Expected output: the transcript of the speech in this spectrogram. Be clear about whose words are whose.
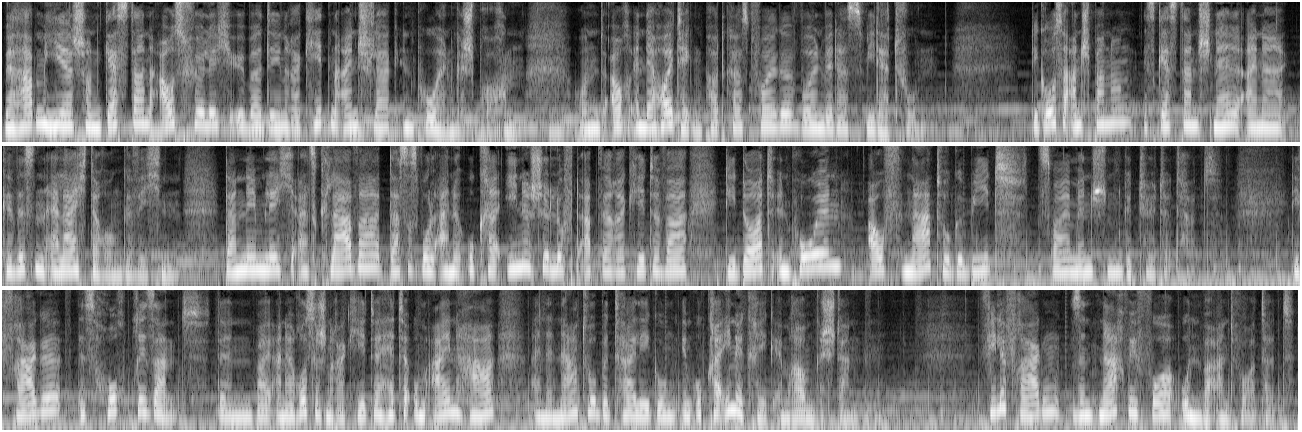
Speaker 1: Wir haben hier schon gestern ausführlich über den Raketeneinschlag in Polen gesprochen. Und auch in der heutigen Podcast-Folge wollen wir das wieder tun. Die große Anspannung ist gestern schnell einer gewissen Erleichterung gewichen. Dann nämlich, als klar war, dass es wohl eine ukrainische Luftabwehrrakete war, die dort in Polen auf NATO-Gebiet zwei Menschen getötet hat. Die Frage ist hochbrisant, denn bei einer russischen Rakete hätte um ein Haar eine NATO-Beteiligung im Ukraine-Krieg im Raum gestanden. Viele Fragen sind nach wie vor unbeantwortet.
